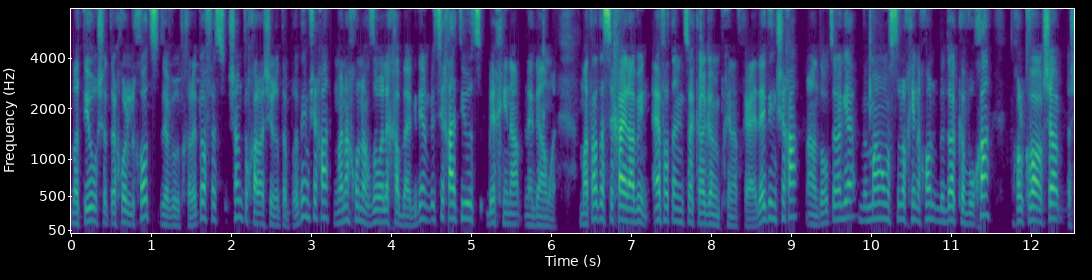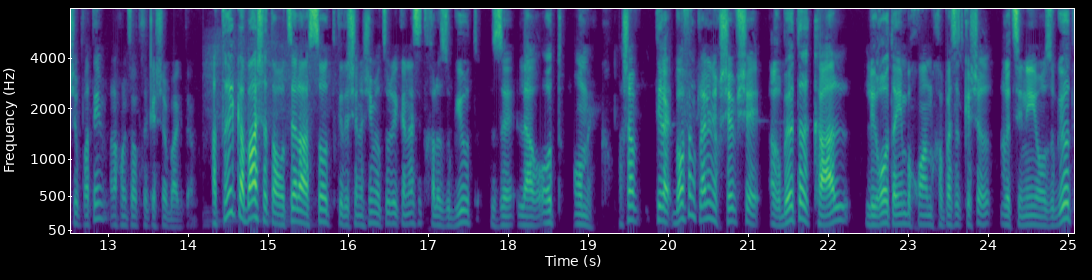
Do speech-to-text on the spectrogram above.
בתיאור שאתה יכול ללחוץ, זה יביא אותך לטופס, שם תוכל להשאיר את הפרטים שלך, ואנחנו נחזור אליך בהקדם בשיחת ייעוץ בחינם לגמרי. מטרת השיחה היא להבין איפה אתה נמצא כרגע מבחינת חיי ה dating שלך, לאן אתה רוצה להגיע, ומה המסלול הכי נכון ומדויק עבורך, אתה יכול כבר עכשיו להשאיר פרטים, אנחנו ניצור איתך קשר בהקדם. הטריק הבא שאתה רוצה לעשות כדי שנשים ירצו להיכנס איתך לזוגיות זה להראות עומק. עכשיו, תראה, באופן כללי אני חושב שהרבה יותר קל לראות האם בחורה מחפשת קשר רציני או זוגיות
